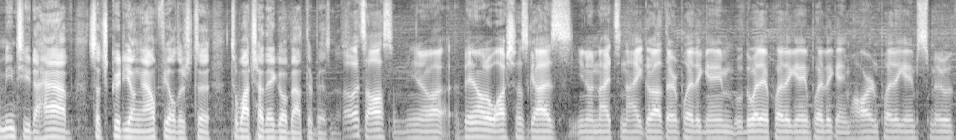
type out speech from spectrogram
mean to you to have such good young outfielders to, to watch how they go about their business? Oh, it's awesome. You know, being able to watch those guys, you know, night to night, go out there and play the game, the way they play the game, play the game hard and play the game smooth.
